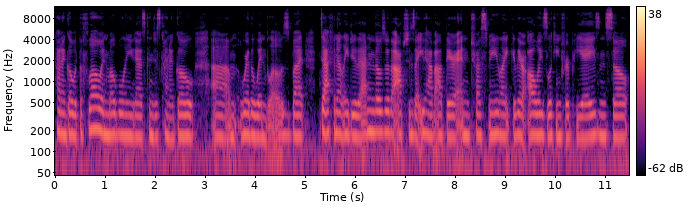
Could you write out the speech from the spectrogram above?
kind of go with the flow and mobile and you guys can just kind of go um, where the wind blows but definitely do that. And those are the options that you have out there. And trust me like they're always looking for PAs and so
